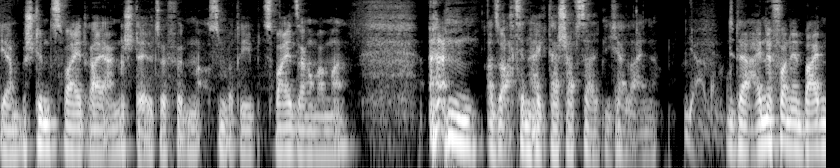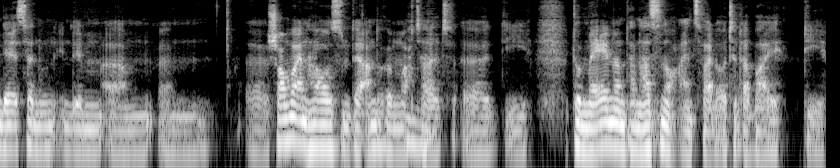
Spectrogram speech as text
die haben bestimmt zwei, drei Angestellte für den Außenbetrieb. Zwei, sagen wir mal. Also 18 Hektar schaffst du halt nicht alleine. Ja, gut. Und der eine von den beiden, der ist ja nun in dem ähm, ähm, äh, Schaumweinhaus und der andere macht mhm. halt äh, die Domain und dann hast du noch ein, zwei Leute dabei, die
